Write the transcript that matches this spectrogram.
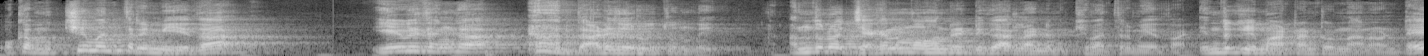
ఒక ముఖ్యమంత్రి మీద ఏ విధంగా దాడి జరుగుతుంది? అందులో జగన్మోహన్ రెడ్డి గారు లాంటి ముఖ్యమంత్రి మీద. ఎందుకు ఈ మాట అంటున్నాను అంటే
